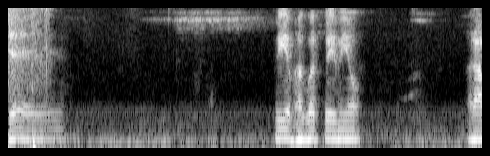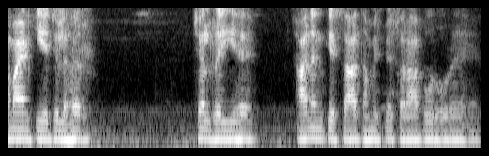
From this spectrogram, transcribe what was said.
जय। प्रिय भगवत प्रेमियों, रामायण की ये जो लहर चल रही है, आनंद के साथ हम इसमें सराबूर हो रहे हैं,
